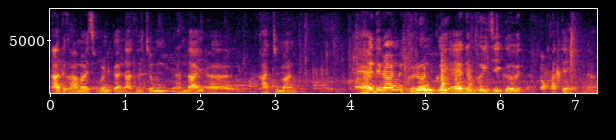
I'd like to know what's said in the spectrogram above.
나도 가만히 있어 보니까 나도 좀 나이 어, 같지만 애들은 그런 그 애들 그 이제 그 똑같아 그냥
